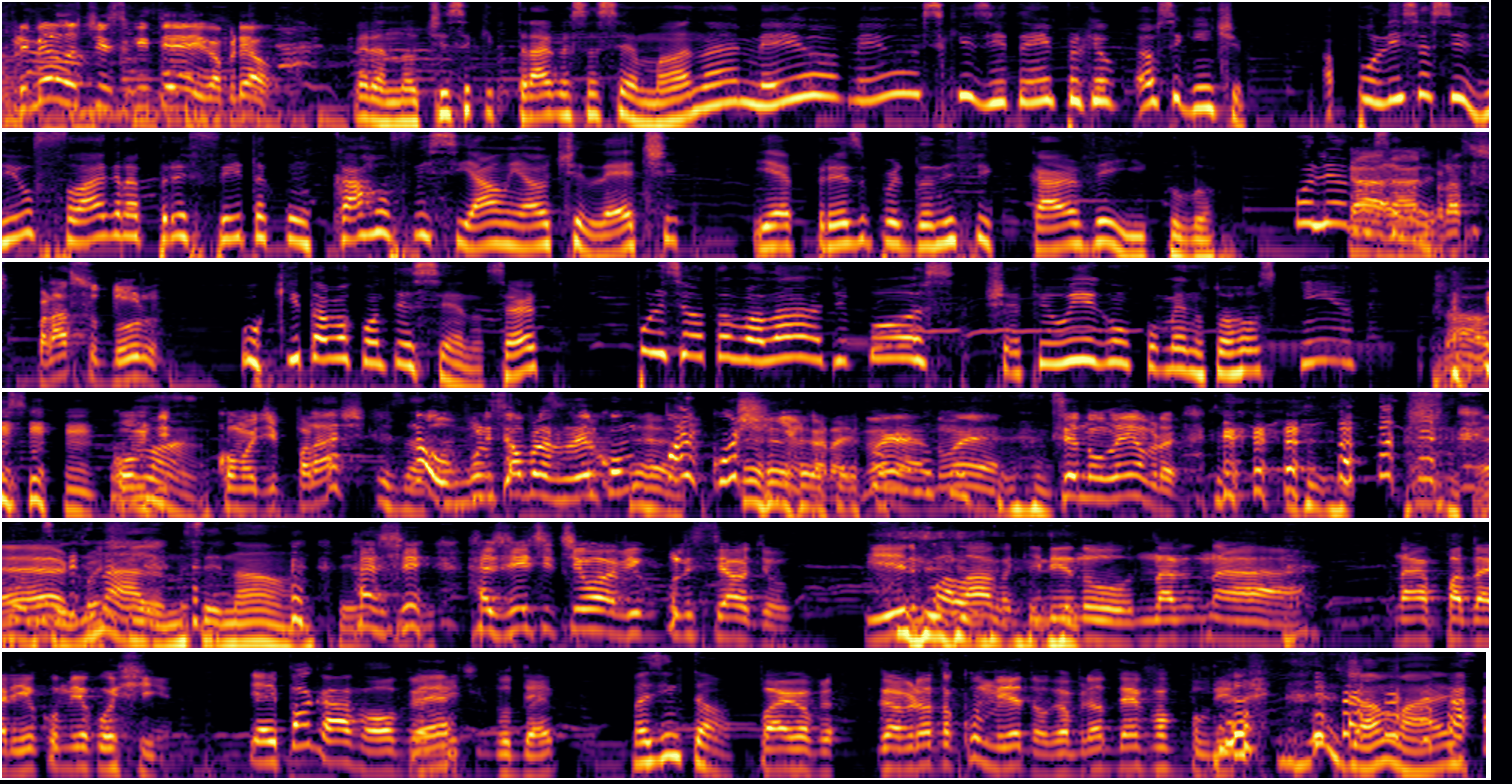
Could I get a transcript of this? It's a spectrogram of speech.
Primeira notícia que tem aí, Gabriel. Pera, a notícia que trago essa semana é meio, meio esquisita, hein? Porque é o seguinte: a Polícia Civil flagra a prefeita com carro oficial em outlet e é preso por danificar veículo. Olhando Caralho, essa braço, braço duro. o que tava acontecendo, certo? O policial tava lá, de boas, chefe Wigon, comendo sua rosquinha. Tal. Come, Mano. come de praxe. Exatamente. Não, o policial brasileiro come pa- coxinha, caralho. Não é, não é. Você não lembra? não sei de coxinha. nada, não sei não. não sei. A gente, a gente tinha um amigo policial, Diogo. E ele falava que ele no, na, na, na padaria comia coxinha. E aí pagava, obviamente, no débito. Mas então, Pai, Gabriel. Gabriel tá com medo, o Gabriel deve pra polícia. jamais.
